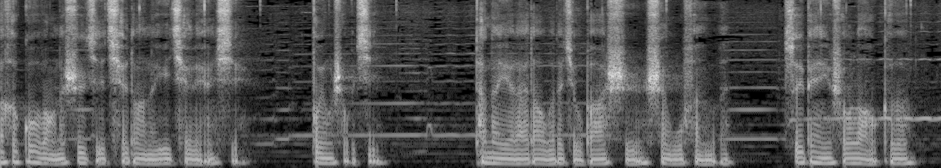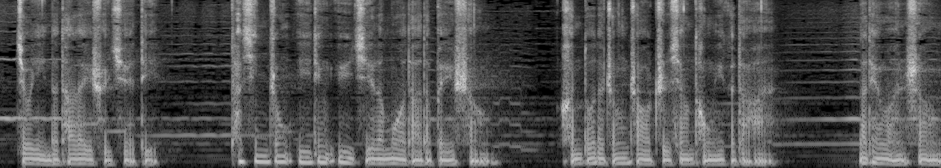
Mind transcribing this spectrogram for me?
他和过往的世界切断了一切联系，不用手机。他那夜来到我的酒吧时身无分文，随便一首老歌就引得他泪水决堤。他心中一定郁积了莫大的悲伤，很多的征兆指向同一个答案。那天晚上，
